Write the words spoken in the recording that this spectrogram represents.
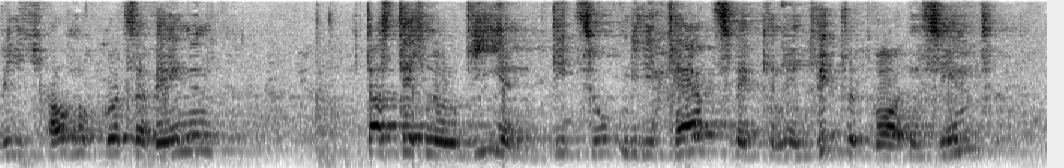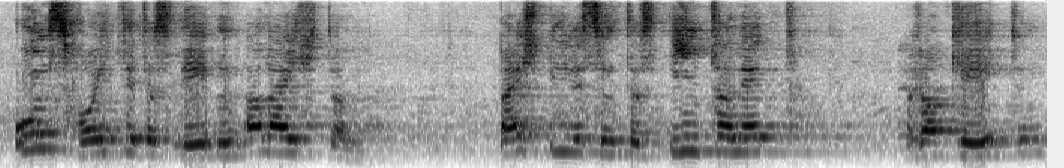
will ich auch noch kurz erwähnen, dass Technologien, die zu Militärzwecken entwickelt worden sind, uns heute das Leben erleichtern. Beispiele sind das Internet, Raketen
